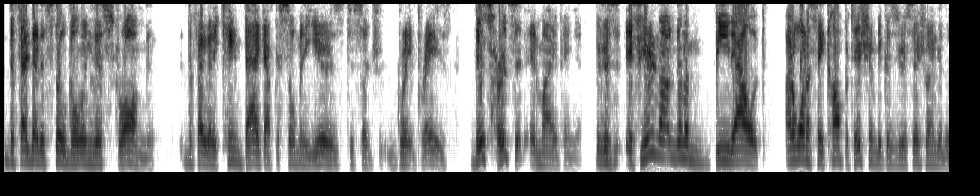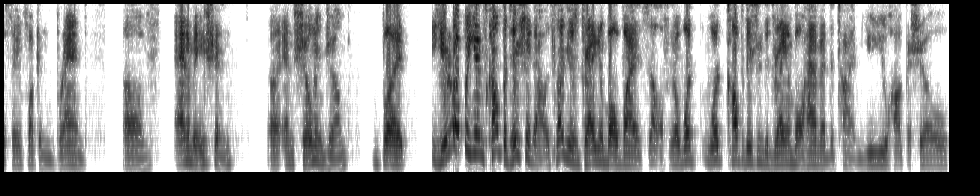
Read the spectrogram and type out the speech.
the fact that it's still going this strong, the fact that it came back after so many years to such great praise, this hurts it, in my opinion. Because if you're not going to beat out, I don't want to say competition because you're essentially under the same fucking brand of animation uh, and Shonen Jump, but you're up against competition now. It's not just Dragon Ball by itself. You know what? What competition did Dragon Ball have at the time? Yu Yu Hakusho,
